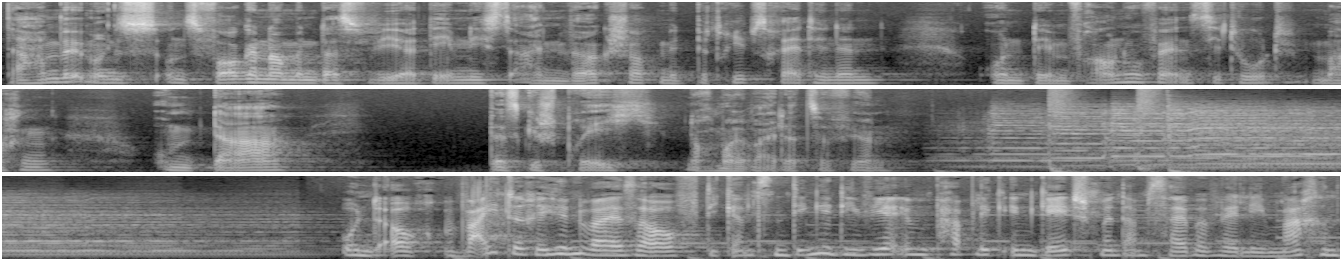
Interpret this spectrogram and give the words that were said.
Da haben wir übrigens uns vorgenommen, dass wir demnächst einen Workshop mit Betriebsrätinnen und dem Fraunhofer Institut machen, um da das Gespräch nochmal weiterzuführen. Und auch weitere Hinweise auf die ganzen Dinge, die wir im Public Engagement am Cyber Valley machen,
